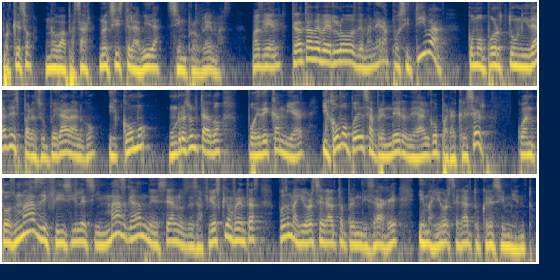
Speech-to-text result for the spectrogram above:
porque eso no va a pasar. No existe la vida sin problemas. Más bien, trata de verlos de manera positiva, como oportunidades para superar algo y cómo un resultado puede cambiar y cómo puedes aprender de algo para crecer. Cuantos más difíciles y más grandes sean los desafíos que enfrentas, pues mayor será tu aprendizaje y mayor será tu crecimiento.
